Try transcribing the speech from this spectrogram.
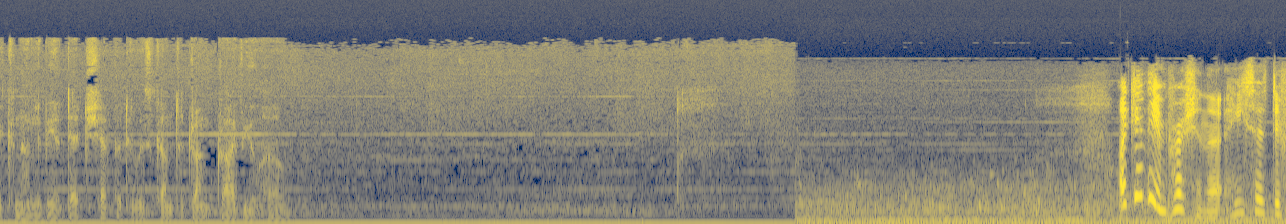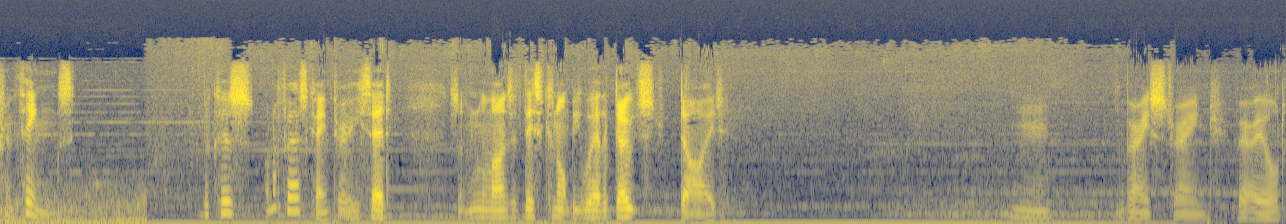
It can only be a dead shepherd who has come to drunk drive you home. I get the impression that he says different things. Because when I first came through, he said something along the lines of, This cannot be where the goats died. Hmm. Very strange. Very odd.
